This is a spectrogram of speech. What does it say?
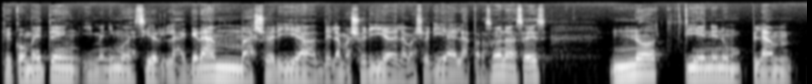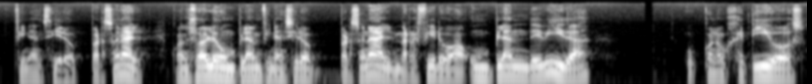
que cometen, y me animo a decir la gran mayoría de la mayoría de la mayoría de las personas, es no tienen un plan financiero personal. Cuando yo hablo de un plan financiero personal, me refiero a un plan de vida con objetivos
